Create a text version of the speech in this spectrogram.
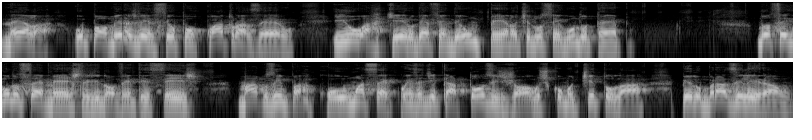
Nela, o Palmeiras venceu por 4 a 0 e o arqueiro defendeu um pênalti no segundo tempo. No segundo semestre de 96, Marcos emplacou uma sequência de 14 jogos como titular pelo Brasileirão,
